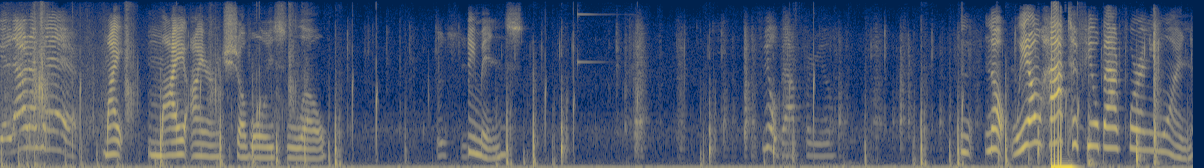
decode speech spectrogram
Get out of here. My my iron shovel is low. Diamonds. Feel bad for you. No, we don't have to feel bad for anyone.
